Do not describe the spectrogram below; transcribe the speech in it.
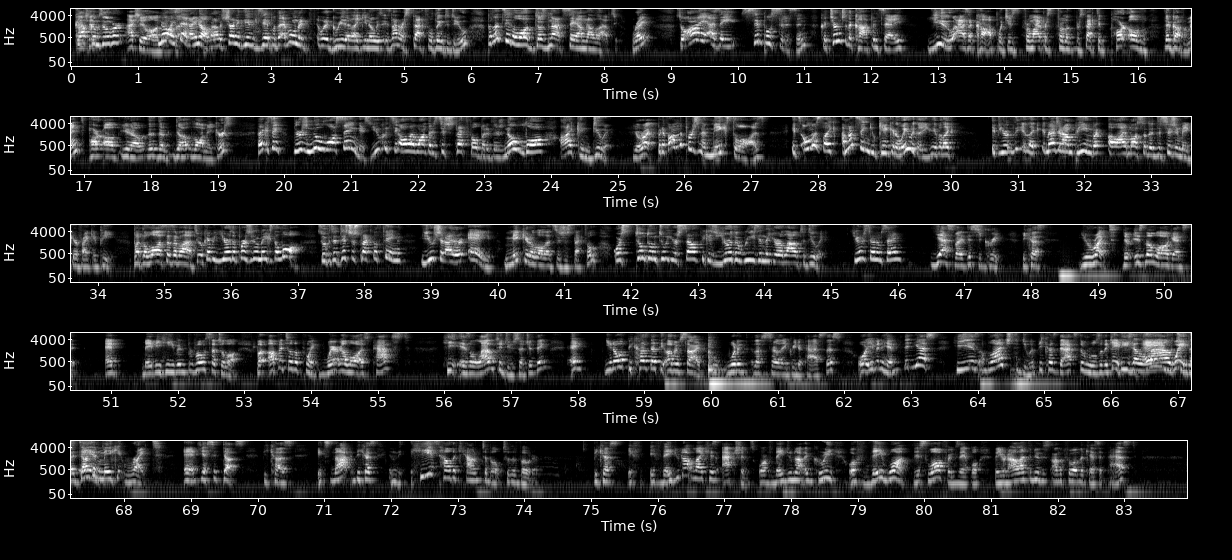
cop Actually- comes over. actually, a law No, I said that. I know, but I was trying to give an example that everyone would, would agree that like you know is, is not a respectful thing to do. But let's say the law does not say I'm not allowed to, right? So I, as a simple citizen, could turn to the cop and say, "You, as a cop, which is from my pers- from a perspective, part of the government, part of you know the, the, the lawmakers." I could say, "There's no law saying this. You could say all I want that is disrespectful, but if there's no law, I can do it." You're right. But if I'm the person that makes the laws, it's almost like I'm not saying you can't get away with it. You can, but like, if you're like, imagine I'm peeing, but oh, I'm also the decision maker if I can pee. But the law says I'm allowed to. Okay, but you're the person who makes the law. So if it's a disrespectful thing, you should either a make it a law that's disrespectful, or still don't do it yourself because you're the reason that you're allowed to do it. Do you understand what I'm saying? Yes, but I disagree because you're right. There is no law against it, and maybe he even proposed such a law. But up until the point where a law is passed, he is allowed to do such a thing. And you know what? Because that the other side wouldn't necessarily agree to pass this, or even him, then yes, he is obliged to do it because that's the rules of the game. He's And allowed wait, to. That doesn't and- make it right. and yes, it does because it's not because the, he is held accountable to the voter. Because if if they do not like his actions, or if they do not agree, or if they want this law, for example, that you're not allowed to do this on the floor of the Knesset passed,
